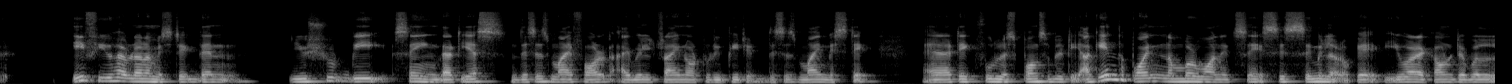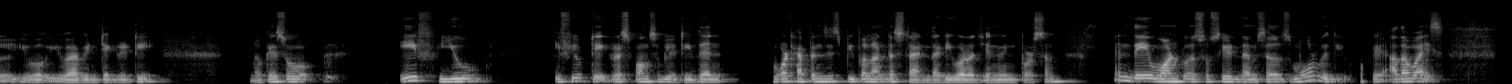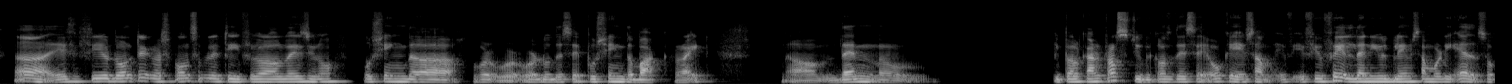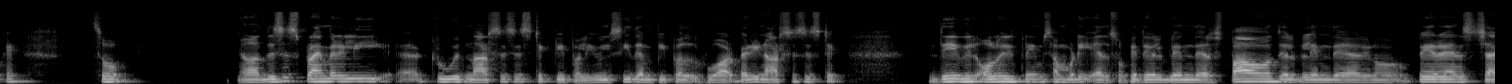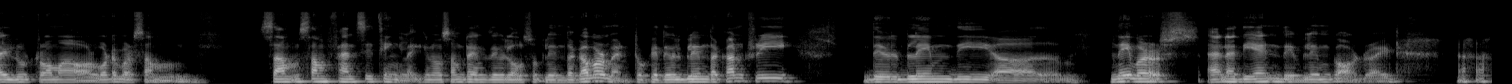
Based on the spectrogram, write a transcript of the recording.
if you have done a mistake, then you should be saying that, yes, this is my fault. I will try not to repeat it. This is my mistake. And I take full responsibility. Again, the point number one, it says is similar. Okay. You are accountable, you you have integrity. Okay. So if you if you take responsibility, then what happens is people understand that you are a genuine person and they want to associate themselves more with you. Okay. Otherwise, uh, if you don't take responsibility, if you are always, you know, pushing the, what, what, what do they say, pushing the buck, right? Um, then uh, people can't trust you because they say, okay, if some if, if you fail, then you will blame somebody else. Okay. So uh, this is primarily uh, true with narcissistic people. You will see them people who are very narcissistic. They will always blame somebody else. Okay, they will blame their spouse. They'll blame their you know parents, childhood trauma, or whatever. Some some some fancy thing like you know sometimes they will also blame the government. Okay, they will blame the country. They will blame the uh, neighbors, and at the end they blame God. Right.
